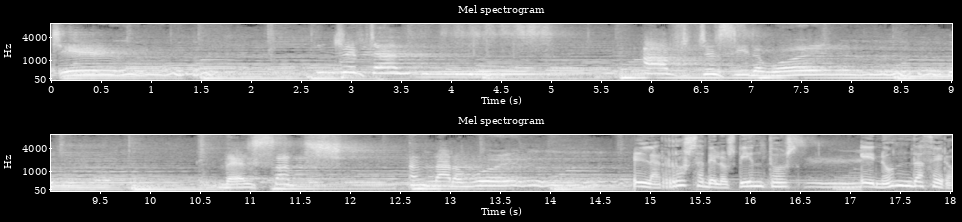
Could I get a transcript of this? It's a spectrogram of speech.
to drift off to see the world. There's such a lot of world. La rosa de los vientos en onda cero.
